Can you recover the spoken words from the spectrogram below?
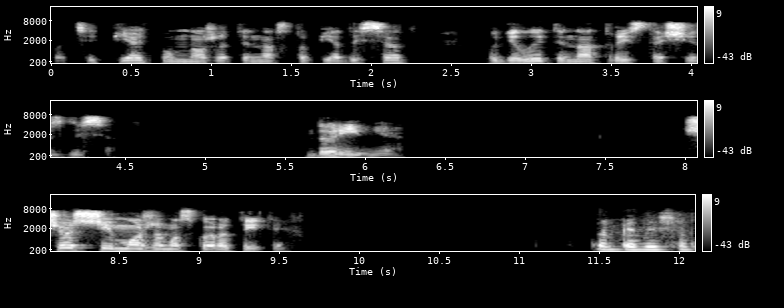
25 помножити на 150, поділити на 360. Дорівнює. Що чим можемо скоротити? 150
